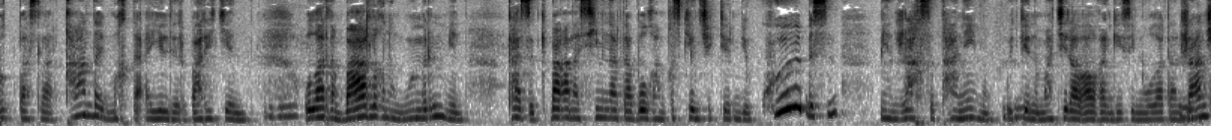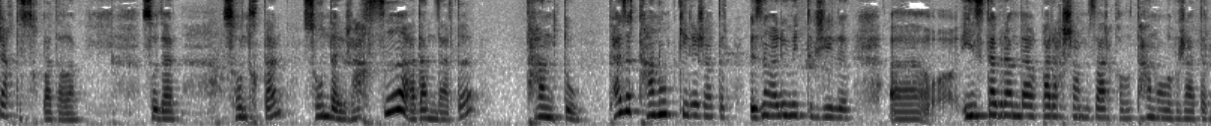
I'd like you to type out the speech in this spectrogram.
отбасылар қандай мықты әйелдер бар екенін олардың барлығының өмірін мен қазір бағана семинарда болған қыз келіншектерінде көбісін мен жақсы танимын. Өйткені материал алған кезде мен олардан жан жақты сұхбат аламын. Содан. Сондықтан сондай жақсы адамдарды таныту. Қазір танылып келе жатыр. Біздің әлеуметтік желі ә, инстаграмдағы парақшамыз арқылы танылып жатыр.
